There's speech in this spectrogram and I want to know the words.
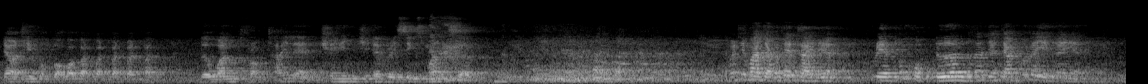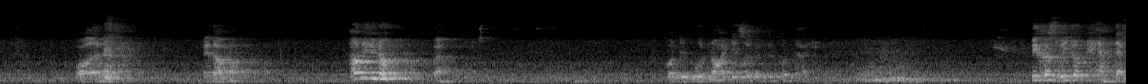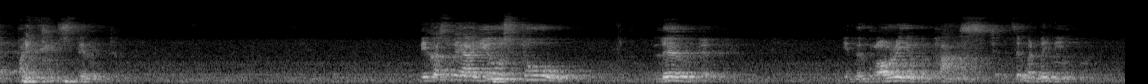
เจ้าหน้าที่ผมบอกว่าบัดบัดบัดบัดบัด the one from Thailand change every six months มันที่มาจากประเทศไทยเนี่ยเรียนทุกหกเดือนท่านจะจำก็ได้ยังไงอะบอกเออนะไม่ต้อง How do you know ว่าคนที่พูดน้อยที่สุดก็คือคนไทย because we don't have that fighting spirit because we are used to live in the glory of the past ซึ่งมันไม่ดี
